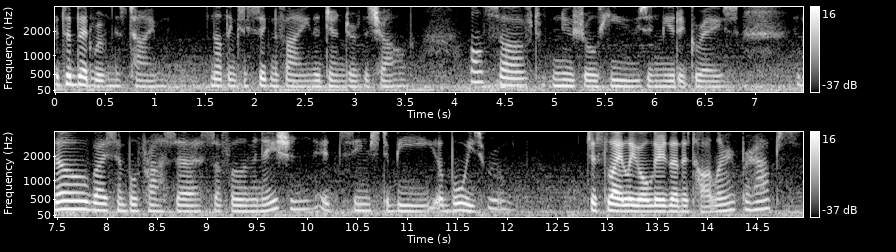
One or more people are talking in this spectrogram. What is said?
It's a bedroom this time, nothing signifying the gender of the child. All soft, neutral hues and muted grays, though by simple process of elimination, it seems to be a boy's room. Just slightly older than a toddler, perhaps?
